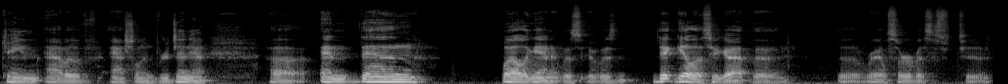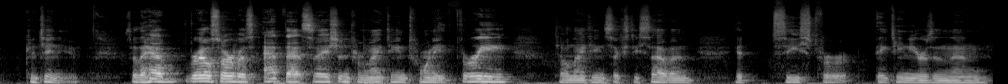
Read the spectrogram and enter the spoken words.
came out of Ashland, Virginia. Uh, and then, well, again, it was it was Dick Gillis who got the the rail service to continue. So they had rail service at that station from 1923 till 1967. It ceased for 18 years and then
